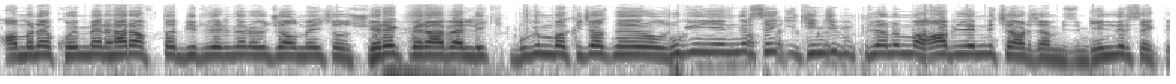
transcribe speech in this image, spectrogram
Amına koyayım ben her hafta birilerinden öcü almaya çalışıyorum. Gerek beraberlik. Bugün bakacağız neler olur. Bugün yenilirsek ikinci bir planım var. Abilerini çağıracağım bizim. Yenilirsek de.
